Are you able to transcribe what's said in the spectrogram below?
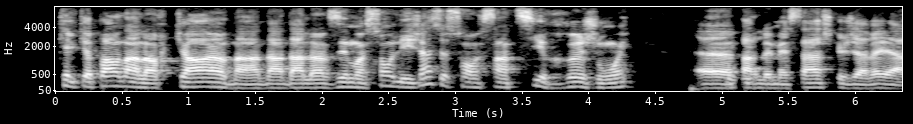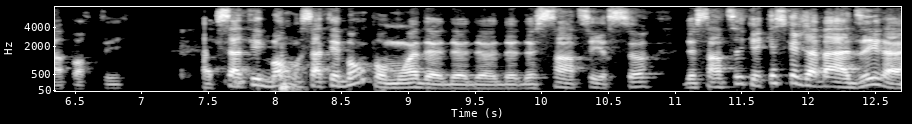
quelque part dans leur cœur, dans, leurs émotions, les gens se sont sentis rejoints euh, par le message que j'avais à apporter. Ça a été bon, ça a été bon pour moi de, sentir ça, de sentir que qu'est-ce que j'avais à dire euh,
